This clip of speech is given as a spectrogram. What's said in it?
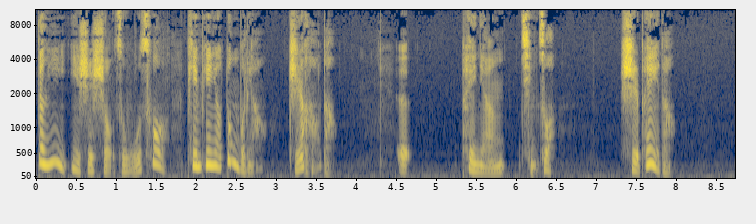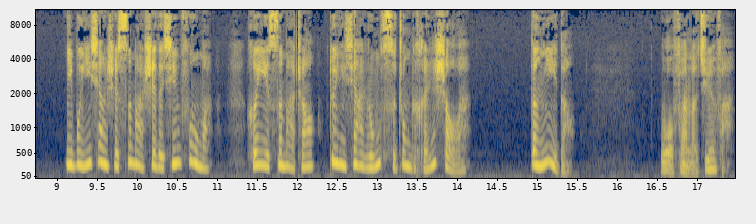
邓毅一时手足无措，偏偏又动不了，只好道：“呃，佩娘，请坐。”史佩道：“你不一向是司马氏的心腹吗？”何以司马昭对你下如此重的狠手啊？邓毅道：“我犯了军法，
